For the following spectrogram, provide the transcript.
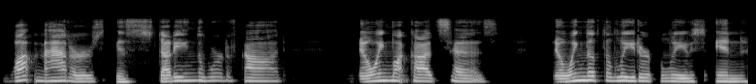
What matters is studying the Word of God, knowing what God says, knowing that the leader believes in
